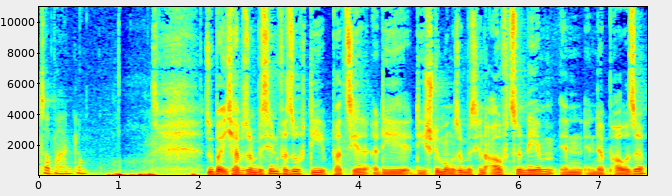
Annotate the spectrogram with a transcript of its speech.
zur Behandlung. Super, ich habe so ein bisschen versucht, die, Patient, die, die Stimmung so ein bisschen aufzunehmen in, in der Pause.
